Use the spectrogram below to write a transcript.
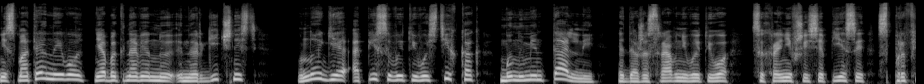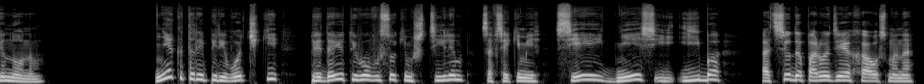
Несмотря на его необыкновенную энергичность, многие описывают его стих как монументальный и даже сравнивают его с сохранившейся пьесой с Профеноном. Некоторые переводчики передают его высоким штилем со всякими «сей», «днесь» и «ибо», отсюда пародия Хаусмана.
